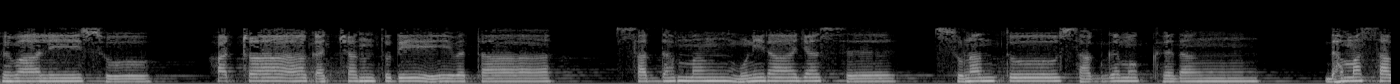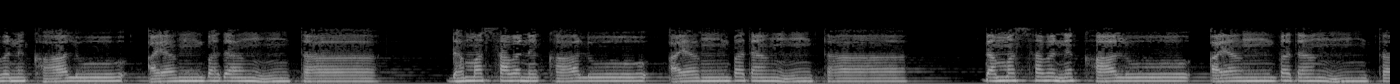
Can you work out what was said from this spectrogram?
සමන්තා චක්කවාලේසු හට්‍රා ගච්ඡන්තු දේවතා සද්ධම්මං මුනි රාජස්ස සුනන්තු සග්ග මොක්ඛදං ධම්මස්සවන කාලෝ අයං බදන්තා ධම්මස්සවන කාලෝ අයං බදන්තා ධම්මස්සවන කාලෝ අයං බදන්තා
